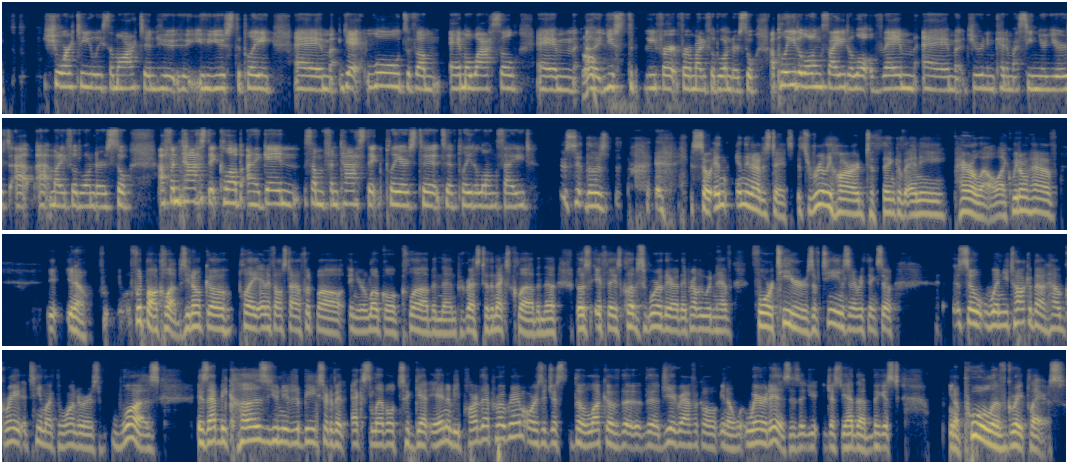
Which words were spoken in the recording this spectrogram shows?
Shorty, Lisa Martin, who, who who used to play. Um, yeah, loads of them. Emma Wassell um, Oh. uh, used to play for for Murrayfield Wanderers. So I played alongside a lot of them um, during kind of my senior years at, at Murrayfield Wanderers. So a fantastic club, and again, some fantastic players to to have played alongside. See, those so in in the united states it's really hard to think of any parallel like we don't have you, you know f- football clubs you don't go play nfl style football in your local club and then progress to the next club and the those if those clubs were there they probably wouldn't have four tiers of teams and everything so so when you talk about how great a team like the wanderers was is that because you needed to be sort of at X level to get in and be part of that program, or is it just the luck of the the geographical, you know, where it is? Is it you, just you had the biggest, you know, pool of great players?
